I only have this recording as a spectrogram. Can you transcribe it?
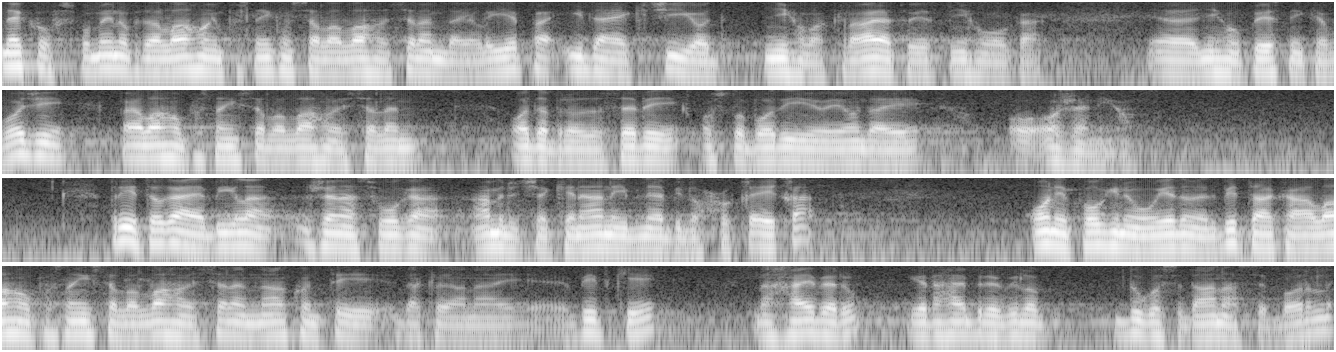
neko spomenuo pred Allahom i poslanikom sallallahu alejhi ve sellem da je lijepa i da je kći od njihova kraja, to jest njihovoga, e, njihovog prijesnika vođi, pa je Allahom poslanik sallallahu alejhi ve sellem odabrao za sebe, oslobodio i onda je oženio. Prije toga je bila žena svoga Amrića Kenana ibn Abilu Hukajka. On je poginuo u jednom od bitaka, Allahov poslanik sallallahu alejhi ve sellem nakon te dakle onaj bitke na Hajberu, jer na Hajberu je bilo dugo se dana se borili.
